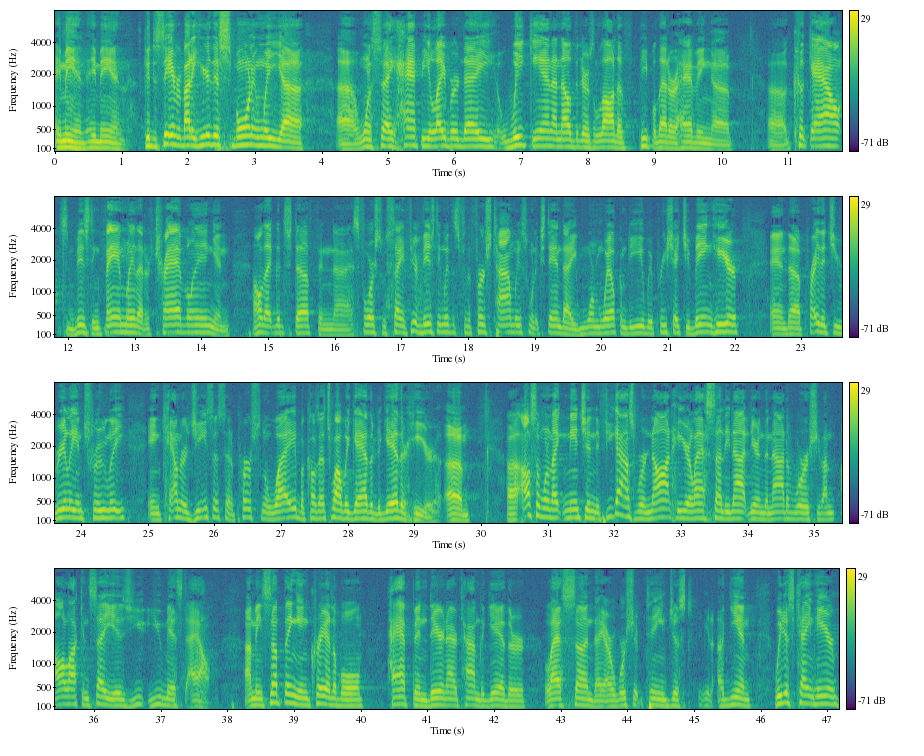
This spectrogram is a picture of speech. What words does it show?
Amen. Amen. Good to see everybody here this morning. We uh, uh, want to say happy Labor Day weekend. I know that there's a lot of people that are having uh, uh cookouts and visiting family that are traveling and all that good stuff. And uh, as Forrest was saying, if you're visiting with us for the first time, we just want to extend a warm welcome to you. We appreciate you being here and uh, pray that you really and truly encounter Jesus in a personal way because that's why we gather together here. Um, uh, I also want to make mention if you guys were not here last Sunday night during the night of worship, I'm, all I can say is you, you missed out. I mean, something incredible happened during our time together last Sunday. Our worship team just, you know, again, we just came here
